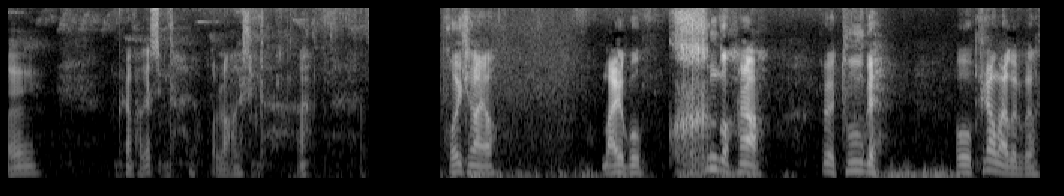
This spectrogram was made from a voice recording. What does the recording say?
에이, 그냥 가겠습니다. 올라가겠습니다. 아. 보이시나요? 말고 큰 거 하나, 두 개. 오, 피랑 말고 그냥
